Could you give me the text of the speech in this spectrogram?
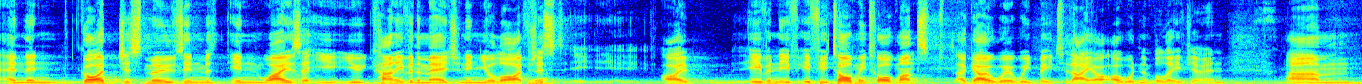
and then God just moves in in ways that you, you can't even imagine in your life. Yeah. Just I even if, if you told me 12 months ago where we'd be today, I, I wouldn't have believed you. And um,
